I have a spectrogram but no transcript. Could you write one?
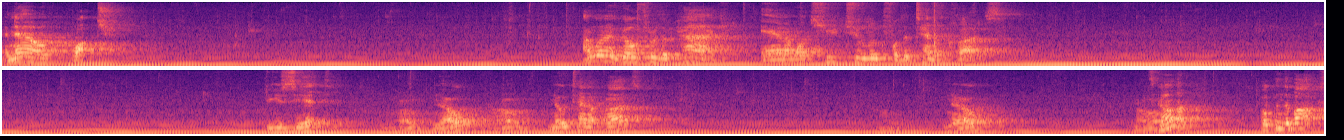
And now, watch. I'm going to go through the pack and I want you to look for the 10 of clubs. Do you see it? No. No? No. No 10 of clubs? No? No. It's gone. Open the box.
